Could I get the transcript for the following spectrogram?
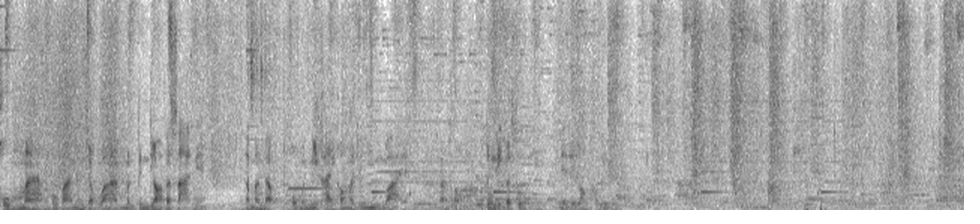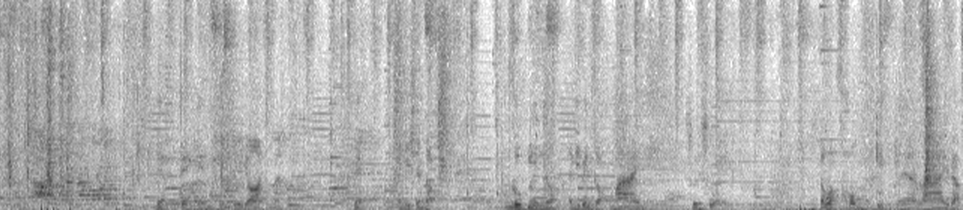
คมมาก เพราะว่าเนื่องจากว่ามันเป็นยอดปราสาทเนี่ย แล้วมันแบบคงไม่มีใครเข้ามายุ่งวุ่นวายอะก็สองตรงนี้ก็สวยเนี่ยเดี๋ยวลองเข้าไปดูเนี่ยจะเห็นเห็นตัวยอดเห็นไหมเนี่ยอันนี้เป็นแบบ รูปหนึ่งเนาะอันนี้เป็นดอกไม้ สวยๆ แล้วว่าคมกริบเลยอะลายแบบ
